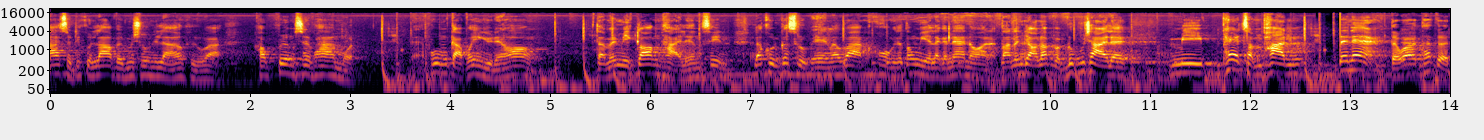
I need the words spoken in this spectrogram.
ล่าสุดที่คุณเล่าไปเมื่อช่วงที่แล้วก็คือว่าเขาเปลื้องเสื้อผ้าหมดนะผู้กำกับก็ยังอยู่ในห้อง แต่ไม่มีกล้องถ่ายเลยทั้งสิ้น แล้วคุณก็สรุปเองแล้วว่าคงจะต้องมีอะไรกันแน่นอนอะตอนนั้นยอมรับแบบลูกผู้ชายเลย มีเพศสัมพันธ์แน่ๆแต่ว่าถ้าเกิด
